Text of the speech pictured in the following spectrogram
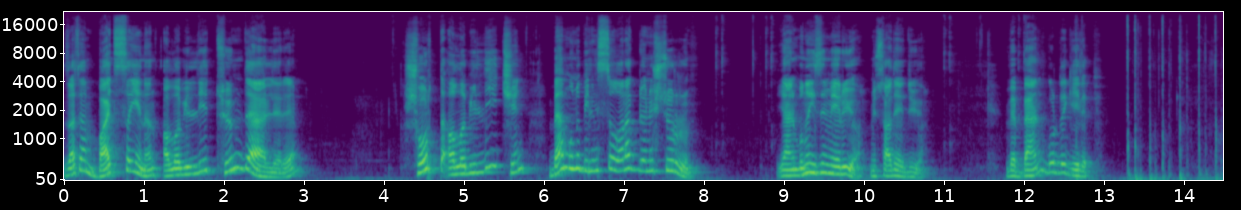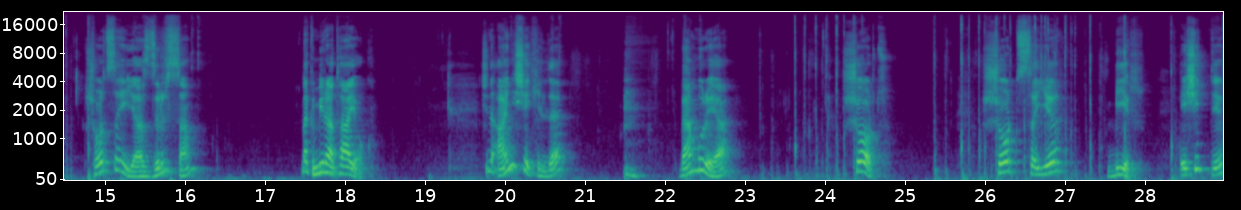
Zaten byte sayının alabildiği tüm değerleri short da alabildiği için ben bunu bilinçsiz olarak dönüştürürüm. Yani buna izin veriyor, müsaade ediyor. Ve ben burada gelip short sayı yazdırırsam bakın bir hata yok. Şimdi aynı şekilde ben buraya short short sayı 1 eşittir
